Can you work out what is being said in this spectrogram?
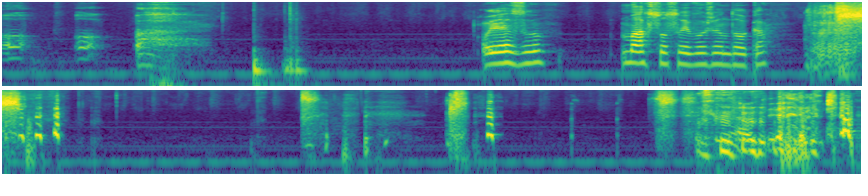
O, o, o. O Jezu. Masło sobie włożyłem do oka.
